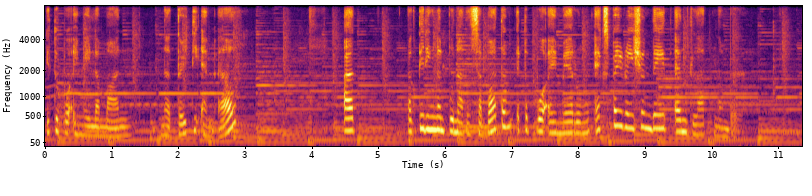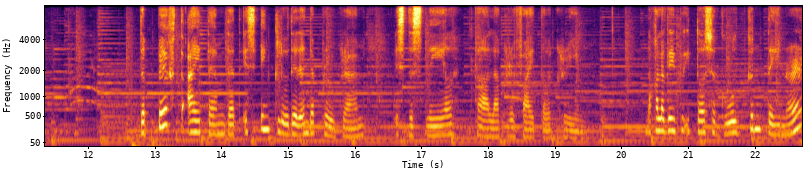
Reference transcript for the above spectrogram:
Ito po ay may laman na 30 ml. At pag tiningnan po natin sa bottom, ito po ay merong expiration date and lot number. The fifth item that is included in the program is the Snail Galak Revital Cream. Nakalagay po ito sa gold container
